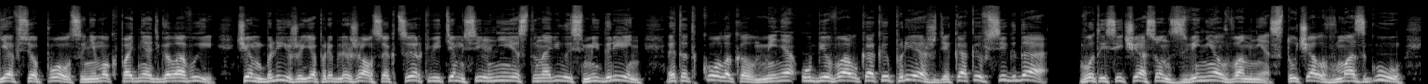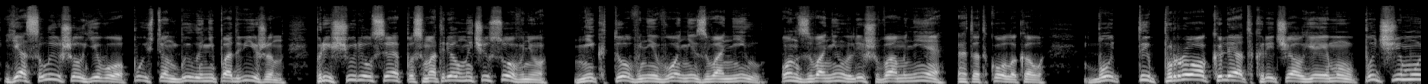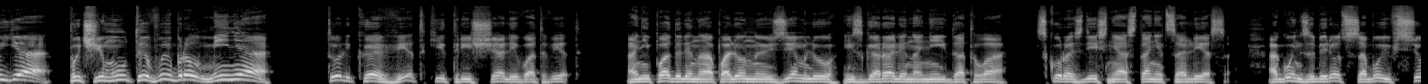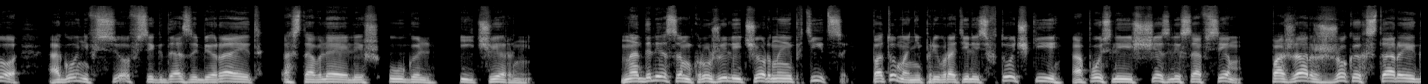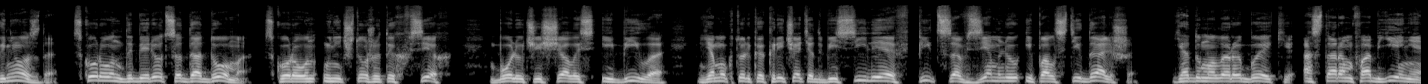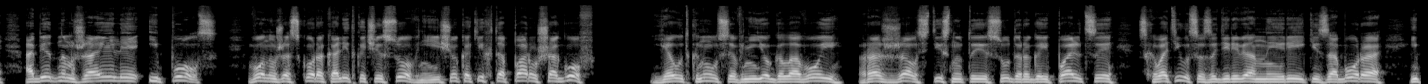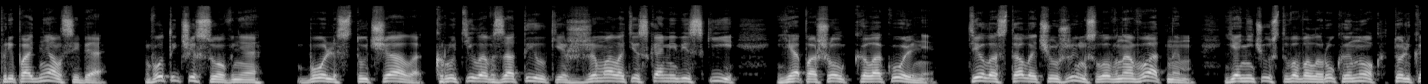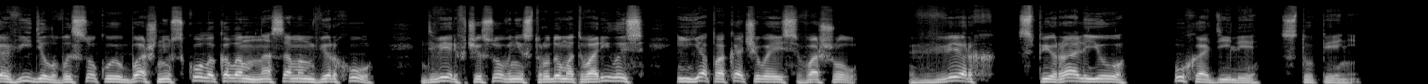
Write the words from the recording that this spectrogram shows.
Я все полз и не мог поднять головы. Чем ближе я приближался к церкви, тем сильнее становилась мигрень. Этот колокол меня убивал, как и прежде, как и всегда. Вот и сейчас он звенел во мне, стучал в мозгу. Я слышал его, пусть он был и неподвижен. Прищурился, посмотрел на часовню. Никто в него не звонил. Он звонил лишь во мне, этот колокол. «Будь ты проклят!» — кричал я ему. «Почему я? Почему ты выбрал меня?» Только ветки трещали в ответ. Они падали на опаленную землю и сгорали на ней дотла. Скоро здесь не останется леса. Огонь заберет с собой все, огонь все всегда забирает, оставляя лишь уголь и чернь. Над лесом кружили черные птицы, потом они превратились в точки, а после исчезли совсем. Пожар сжег их старые гнезда, скоро он доберется до дома, скоро он уничтожит их всех. Боль учащалась и била, я мог только кричать от бессилия, впиться в землю и ползти дальше. Я думал о Ребекке, о старом Фабьене, о бедном Жаэле и полз. Вон уже скоро калитка часовни, еще каких-то пару шагов. Я уткнулся в нее головой, разжал стиснутые судорогой пальцы, схватился за деревянные рейки забора и приподнял себя. Вот и часовня. Боль стучала, крутила в затылке, сжимала тисками виски. Я пошел к колокольне. Тело стало чужим, словно ватным. Я не чувствовал рук и ног, только видел высокую башню с колоколом на самом верху. Дверь в часовне с трудом отворилась, и я, покачиваясь, вошел. Вверх, спиралью, уходили ступени.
